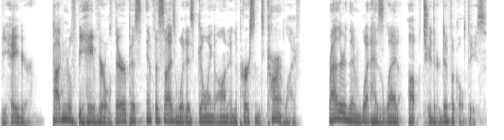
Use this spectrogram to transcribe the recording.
behavior. Cognitive behavioral therapists emphasize what is going on in the person's current life, rather than what has led up to their difficulties.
